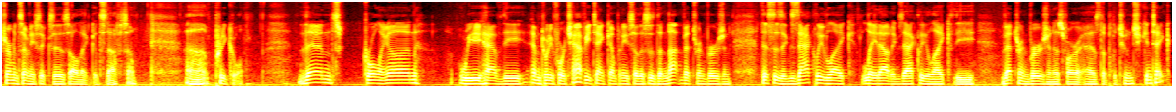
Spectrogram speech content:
Sherman 76s, all that good stuff. So, uh, pretty cool. Then scrolling on, we have the M24 Chaffee Tank Company. So this is the not veteran version. This is exactly like, laid out exactly like the veteran version as far as the platoons you can take.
